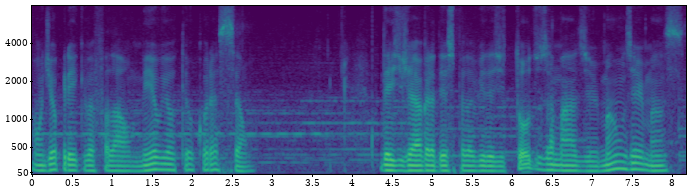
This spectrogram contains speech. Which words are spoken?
onde eu creio que vai falar ao meu e ao teu coração Desde já agradeço pela vida de todos os amados irmãos e irmãs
